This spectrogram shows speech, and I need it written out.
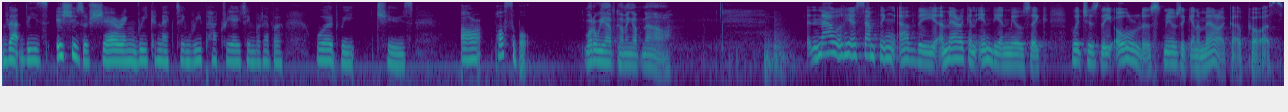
that these issues of sharing, reconnecting, repatriating, whatever word we choose, are possible. What do we have coming up now? Now we'll hear something of the American Indian music, which is the oldest music in America, of course.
